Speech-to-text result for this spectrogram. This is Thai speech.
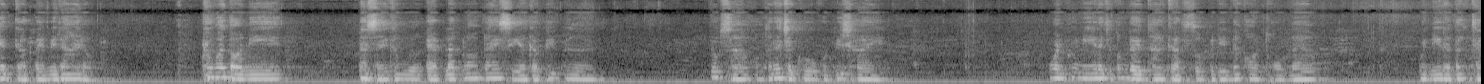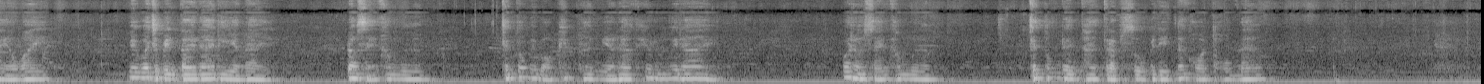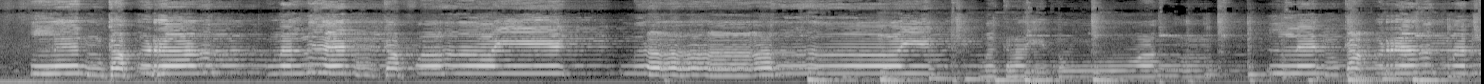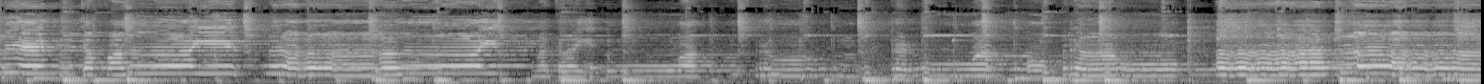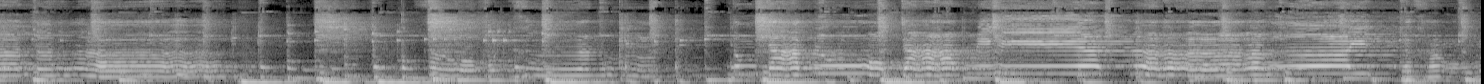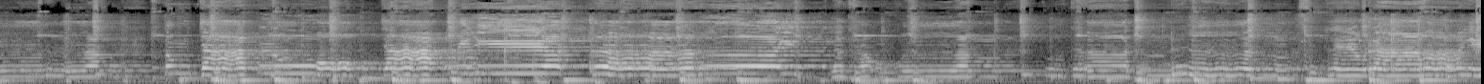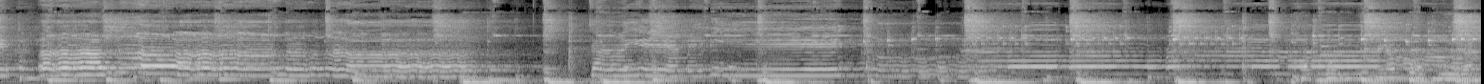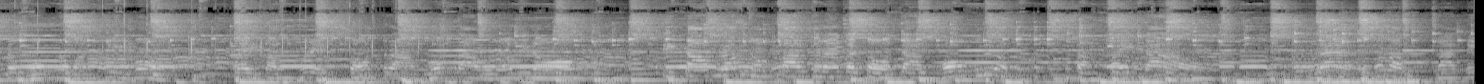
ยังกลับไปไม่ได้หรอก เพราะว่าตอนนี้อาศัยคำเมืองแอบลักลอบได้เสียกับพี่เพลิน ลูกสาวของท่านราชครูคุณพี่ชัย วันพรุ่งนี้เราจะต้องเดินทางกลับสู่แผ่นดินนครธมแล้ว วันนี้เราตั้งใจเอาไว้ ไม่ว่าจะเป็นตายได้ดีอย่างไร เราแสงคำเมืองจะต้องไปบอกพี่เพลินเมียรักให้รู้ให้ได้ ว่าเราแสงคำเมือง จะต้องเดินทางกลับสู่แผ่นดินนครธมแล้ว กับรักมาเล่นกับไฟมาไกลตัว เล่นกับรักมาเล่นกับไฟมาไกลตัวร้อนระรัวอกเรา 어?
